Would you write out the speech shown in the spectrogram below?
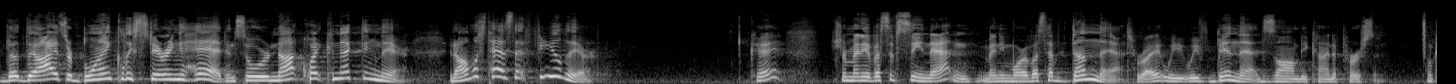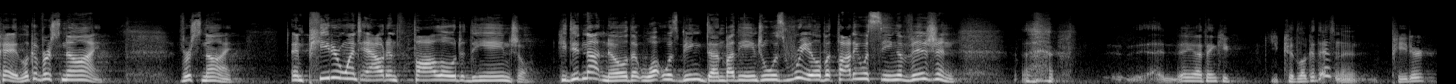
the, the eyes are blankly staring ahead, and so we're not quite connecting there. It almost has that feel there. Okay? I'm sure many of us have seen that, and many more of us have done that, right? We, we've been that zombie kind of person. Okay, look at verse 9. Verse 9. And Peter went out and followed the angel. He did not know that what was being done by the angel was real, but thought he was seeing a vision. I think you, you could look at this, and Peter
